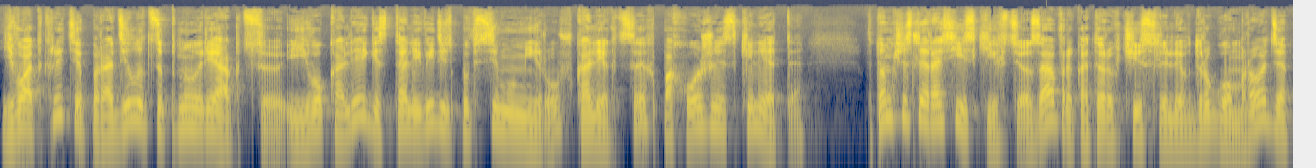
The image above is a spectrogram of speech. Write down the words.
Его открытие породило цепную реакцию, и его коллеги стали видеть по всему миру в коллекциях похожие скелеты. В том числе российские ихтиозавры, которых числили в другом роде,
